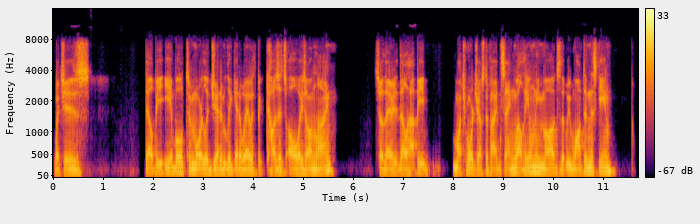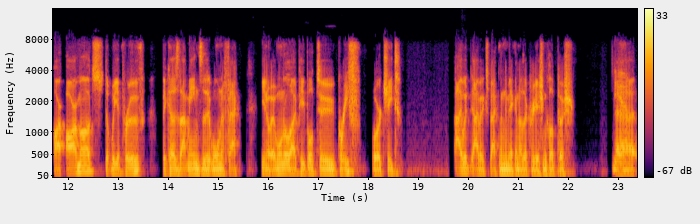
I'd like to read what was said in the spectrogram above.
which is they'll be able to more legitimately get away with because it's always online. So they they'll have, be much more justified in saying, well, the only mods that we want in this game are our mods that we approve because that means that it won't affect, you know, it won't allow people to grief or cheat. I would I would expect them to make another Creation Club push. Yeah. Uh,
